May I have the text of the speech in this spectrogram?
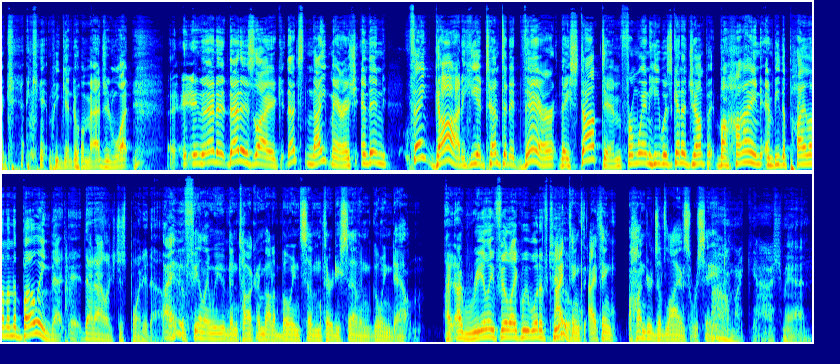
I can't, I can't begin to imagine what. And that that is like that's nightmarish. And then, thank God he attempted it there. They stopped him from when he was going to jump behind and be the pilot on the Boeing that that Alex just pointed out. I have a feeling we've been talking about a Boeing 737 going down. I, I really feel like we would have too. I think I think hundreds of lives were saved. Oh my gosh, man!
